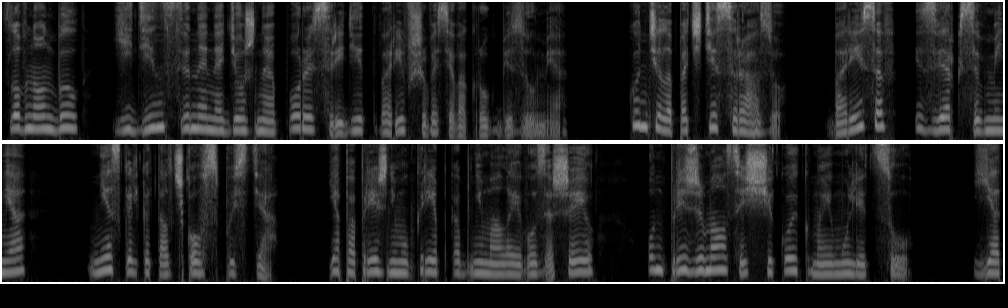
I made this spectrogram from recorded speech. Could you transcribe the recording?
словно он был единственной надежной опорой среди творившегося вокруг безумия. Кончила почти сразу — Борисов извергся в меня несколько толчков спустя. Я по-прежнему крепко обнимала его за шею, он прижимался щекой к моему лицу. «Я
